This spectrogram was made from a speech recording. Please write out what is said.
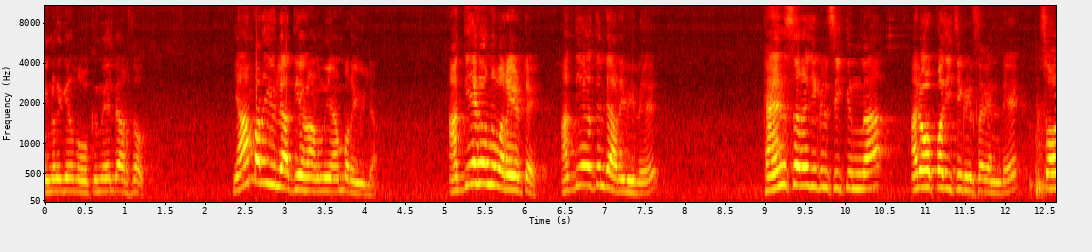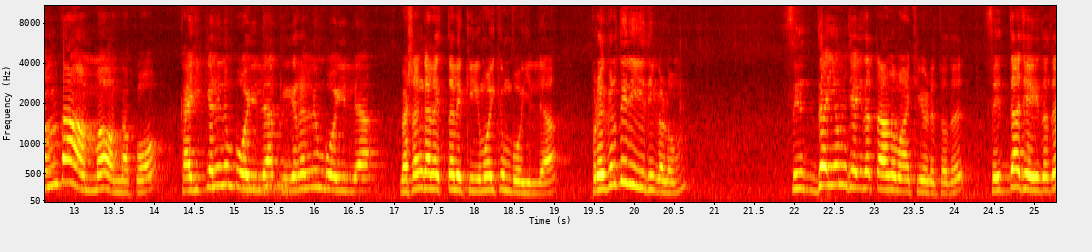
നിങ്ങളിങ്ങനെ നോക്കുന്നതിന്റെ അർത്ഥം. ഞാൻ പറയൂല അദ്ദേഹമാണെന്ന് ഞാൻ പറയൂല. അദ്ദേഹം എന്ന് പറയട്ടെ. അദ്ദേഹത്തിന്റെ അറിവിൽ ക്യാൻസർ ചികിത്സിക്കുന്ന അലോപ്പതി ചികിത്സകന്റെ സ്വന്തം അമ്മ വന്നപ്പോൾ കരിക്കലിനും പോയില്ല കീറലിനും പോയില്ല വിഷം കലത്തൽ കീമോയ്ക്കും പോയില്ല. പ്രകൃതി രീതികളും സിദ്ധയും ചെയ്തിട്ടാണ് മാറ്റിയെടുത്തത്. സിദ്ധ ചെയ്തത്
